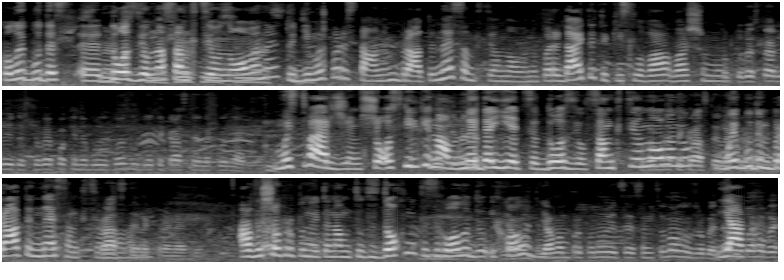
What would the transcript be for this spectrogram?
Коли буде е, 16 дозвіл на санкціоноване, 18. тоді ми перестанемо брати несанкціоновану. Передайте такі слова вашому. Тобто ви стверджуєте, що ви поки не буде дозвіл, будете красти електроенергію. Ми стверджуємо, що оскільки нам ви не не- дається дозвіл санкціоновано, красти ми електроенергію. будемо брати Красти несанкціоновано. електроенергію. А ви що пропонуєте нам тут здохнути з голоду і Я вам, холоду? я вам пропоную це санкціоновано зробити. а Як? до того ви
